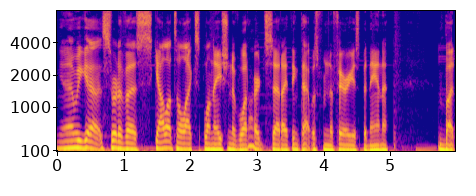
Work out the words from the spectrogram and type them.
you know, we got sort of a skeletal explanation of what Art said. I think that was from Nefarious Banana, but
